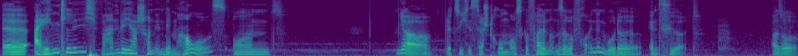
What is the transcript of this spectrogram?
Äh, eigentlich waren wir ja schon in dem Haus und ja, plötzlich ist der Strom ausgefallen unsere Freundin wurde entführt. Also,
